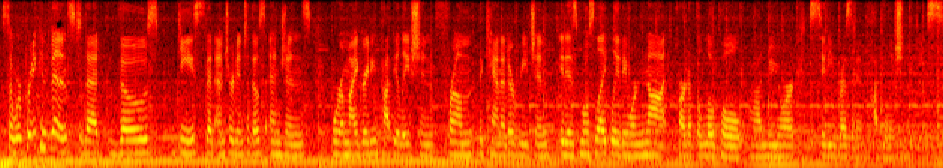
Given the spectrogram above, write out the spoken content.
So we're pretty convinced that those geese that entered into those engines were a migrating population from the Canada region. It is most likely they were not part of the local uh, New York City resident population of geese.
